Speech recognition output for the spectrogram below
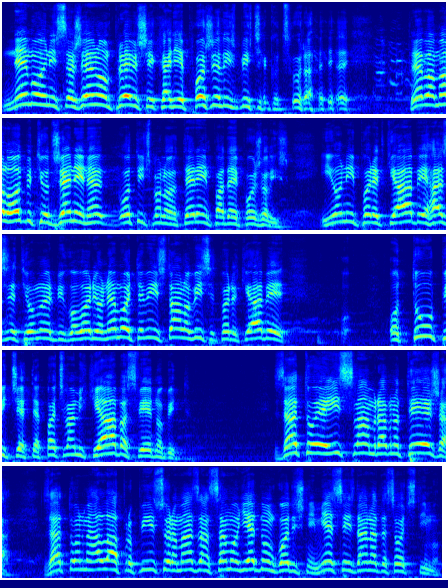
nemoj ni sa ženom previše, kad je poželiš, bit će kod cura. Treba malo odbiti od žene, ne, otići malo na teren pa da je poželiš. I oni pored Kjabe, Hazreti Omer bi govorio, nemojte vi stalno visiti pored Kjabe, otupit ćete, pa će vam i Kjaba svejedno biti. Zato je Islam ravnoteža. Zato on me Allah propisao Ramazan samo jednom godišnji, mjesec dana da se očistimo.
